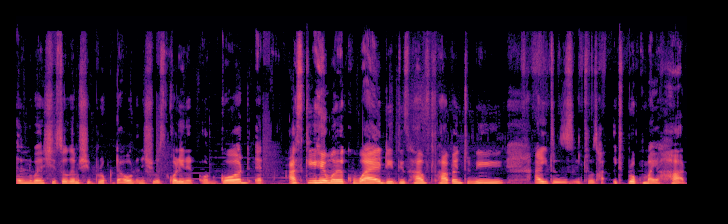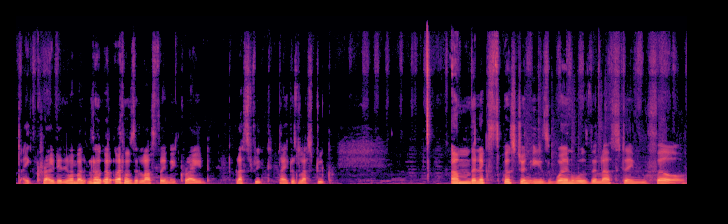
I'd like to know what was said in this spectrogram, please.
and when she saw them she broke down and she was calling it on God and asking him like why did this have to happen to me? I, it was it was it broke my heart. I cried. I remember that, that was the last time i cried last week. No, it was last week. Um, the next question is when was the last time you fell?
